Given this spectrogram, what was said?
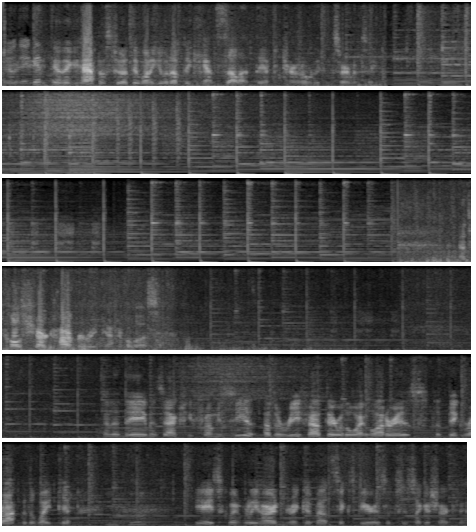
They get If anything happens to it, they want to give it up, they can't sell it. They have to turn it over to the Conservancy. Called Shark Harbor right down here below us. And the name is actually from, you see uh, the reef out there where the white water is? The big rock with the white tip? Yeah, you squint really hard and drink about six beers. Looks just like a shark fin.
